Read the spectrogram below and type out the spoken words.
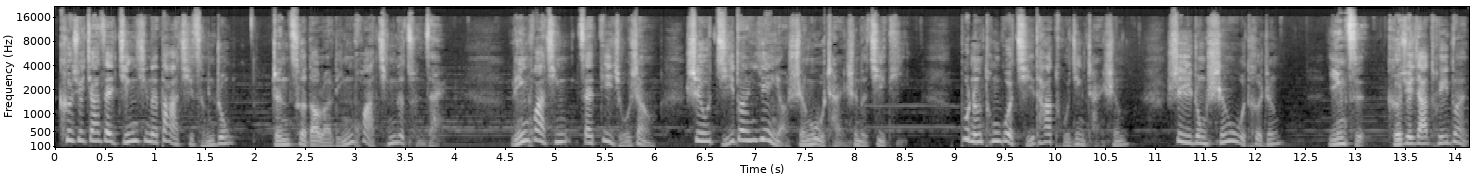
科学家在金星的大气层中侦测到了磷化氢的存在。磷化氢在地球上是由极端厌氧生物产生的气体，不能通过其他途径产生。是一种生物特征，因此科学家推断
